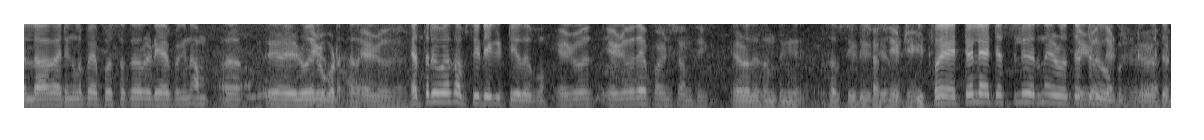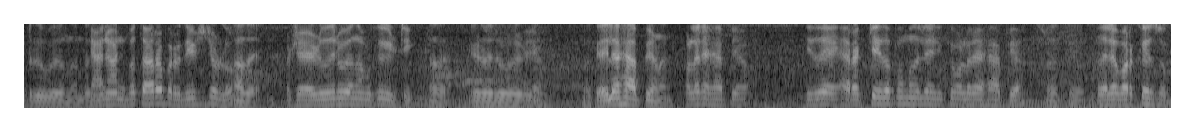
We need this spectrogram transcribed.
എല്ലാ കാര്യങ്ങളും പേപ്പേഴ്സ് ഒക്കെ റെഡി ആയപ്പോൾ ഇങ്ങനെ എഴുപത് രൂപയുടെ എഴുപത്. എത്ര രൂപ സബ്സിഡി കിട്ടിയത് ഇപ്പോൾ എഴുപത് പോയിന്റ് സംതിങ് എഴുപത് സംതിങ് സബ്സിഡി കിട്ടി. ഇപ്പൊ ഏറ്റവും ലേറ്റസ്റ്റിൽ വരുന്ന എഴുപത്തെട്ട് രൂപ എഴുപത്തെട്ട് രൂപ. വരുന്നുണ്ട്. ഞാൻ അൻപത്തി പ്രതീക്ഷിച്ചുള്ളൂ. അതെ. പക്ഷെ എഴുപത് രൂപ നമുക്ക് കിട്ടി. അതെ എഴുപത് രൂപ കിട്ടി. ഓക്കെ അതിൽ ഹാപ്പിയാണ് വളരെ ഹാപ്പിയാണ് ഇത് എറക്ട് ചെയ്തപ്പോൾ മുതൽ എനിക്ക് വളരെ ഹാപ്പിയാണ് ഓക്കെ അതിലെ വർക്കേഴ്സും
